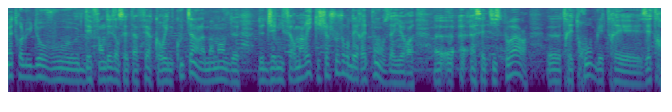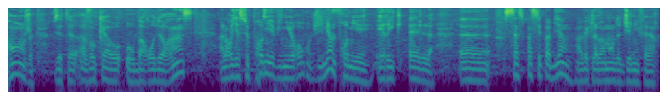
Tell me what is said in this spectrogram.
Maître Ludo, vous défendez dans cette affaire Corinne Coutin, la maman de, Jennifer Marie, qui cherche toujours des réponses d'ailleurs euh, à, à, cette histoire euh, très trouble et très étrange. Vous êtes avocat au, au, barreau de Reims. Alors il y a ce premier vigneron, je dis bien le premier, Eric L. Euh, ça se passait pas bien avec la maman de Jennifer.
